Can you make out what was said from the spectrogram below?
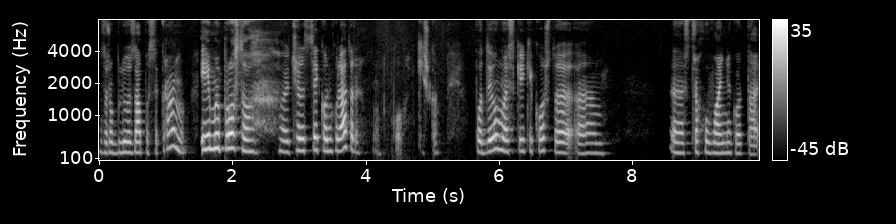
зроблю запис екрану. І ми просто е, через цей калькулятор, о, кішка, подивимося, скільки коштує е, е, страхування кота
